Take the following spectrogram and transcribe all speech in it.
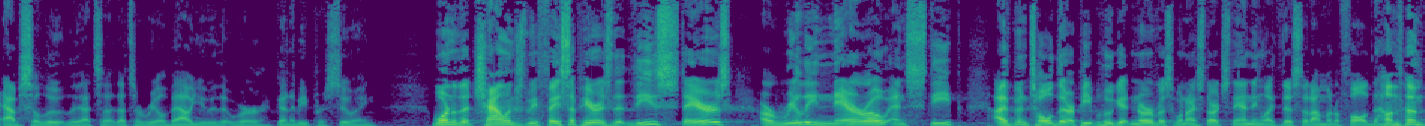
Absolutely. That's a, that's a real value that we're going to be pursuing. One of the challenges we face up here is that these stairs are really narrow and steep. I've been told there are people who get nervous when I start standing like this that I'm going to fall down them.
